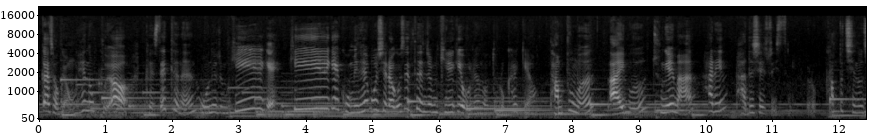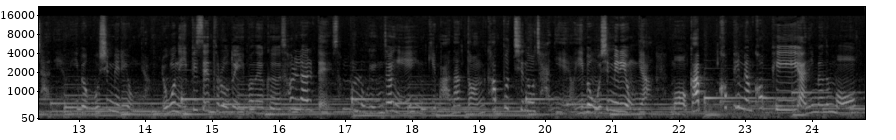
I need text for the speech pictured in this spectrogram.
특가 적용해 놓고요. 그 세트는 오늘 좀 길게 길게 고민해 보시라고 세트는 좀 길게 올려 놓도록 할게요. 단품은 라이브 중에만 할인 받으실 수 있습니다. 카푸치노 잔이에요. 250ml 용량. 요거는 EP 세트로도 이번에 그 설날 때 선물로 굉장히 인기 많았던 카푸치노 잔이에요. 250ml 용량. 뭐 카, 커피면 커피 아니면은 뭐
